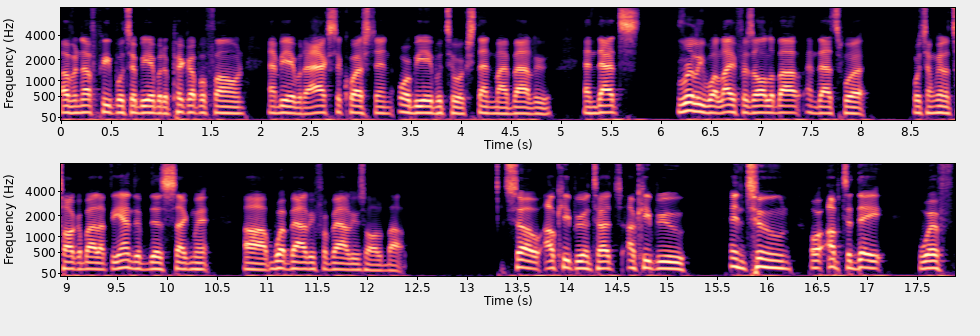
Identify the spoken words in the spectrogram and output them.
of enough people to be able to pick up a phone and be able to ask a question or be able to extend my value. And that's really what life is all about. And that's what, which I'm going to talk about at the end of this segment, uh, what value for value is all about. So I'll keep you in touch. I'll keep you in tune or up to date with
